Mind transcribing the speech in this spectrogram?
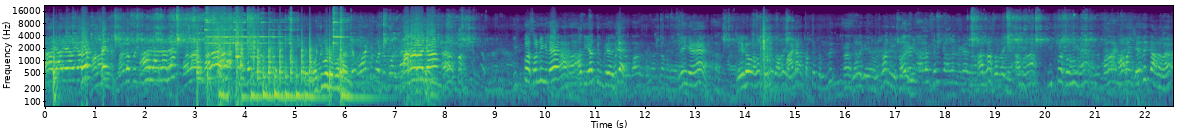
யார், யார், யார், யார்? யார், யார், யார், யார்? மகாராஜா. இப்ப சொன்னீங்களே அது ஏத்துக்க முடியாது. நீங்க நிகழ்காலம். அதெல்லாம் சொல்றீங்க. ஆமா. இப்ப சொன்னீங்க அவன் எதுக்கானவன்?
